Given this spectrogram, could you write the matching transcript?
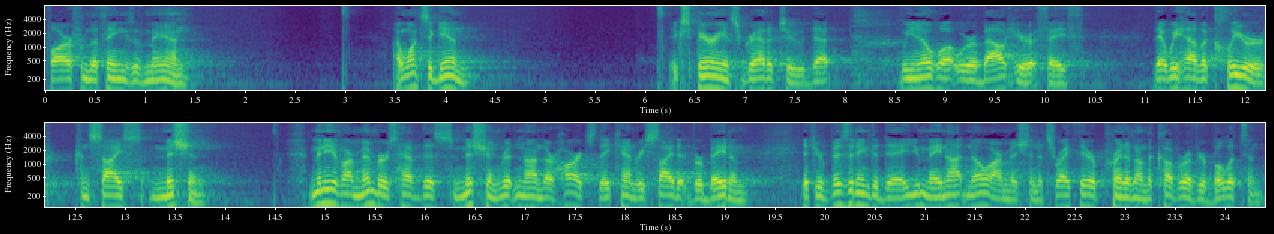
far from the things of man. I once again experience gratitude that we know what we're about here at Faith, that we have a clear, concise mission. Many of our members have this mission written on their hearts. They can recite it verbatim. If you're visiting today, you may not know our mission. It's right there printed on the cover of your bulletin.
